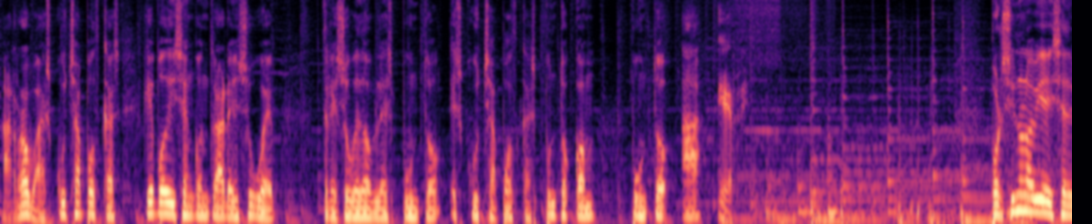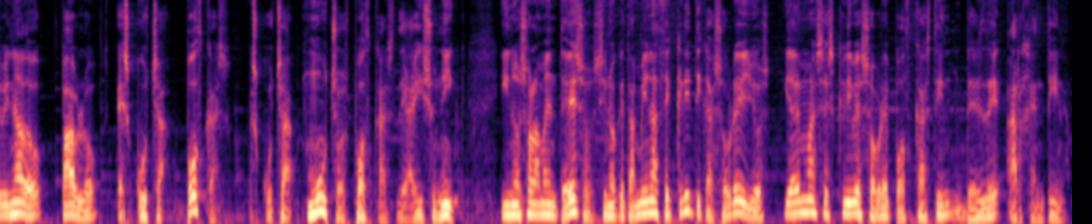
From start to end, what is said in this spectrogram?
arroba escucha podcast, que podéis encontrar en su web www.escuchapodcast.com.ar. Por si no lo habíais adivinado, Pablo escucha podcast escucha muchos podcasts, de ahí su nick. Y no solamente eso, sino que también hace críticas sobre ellos y además escribe sobre podcasting desde Argentina.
